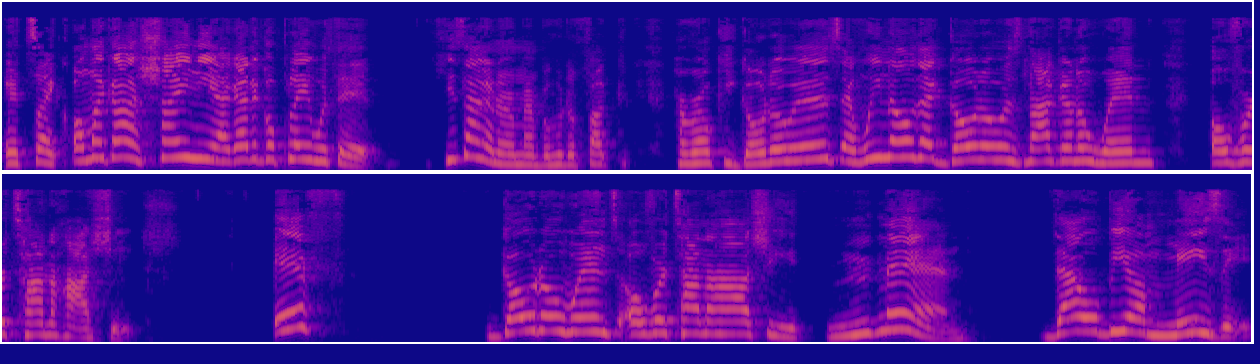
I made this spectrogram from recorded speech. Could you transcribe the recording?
it's like, oh my gosh, shiny, I gotta go play with it. He's not gonna remember who the fuck Hiroki Goto is. And we know that Goto is not gonna win over Tanahashi. If Goto wins over Tanahashi, man, that will be amazing.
